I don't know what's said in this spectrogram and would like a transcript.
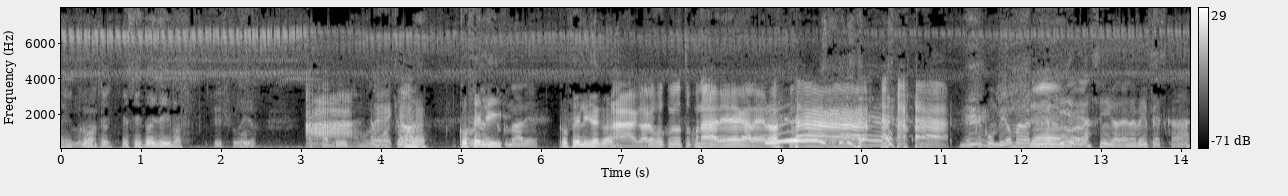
aí pronto. aí. Esses dois aí, mano. Fechou. Aí, ó. Ah, moleque, ó. Hã? Ficou feliz. Ficou feliz agora? Ah, agora eu vou comer o tucunaré, galera. Nunca comeu, mas Chama. aqui é assim, galera. Nós vem pescar.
